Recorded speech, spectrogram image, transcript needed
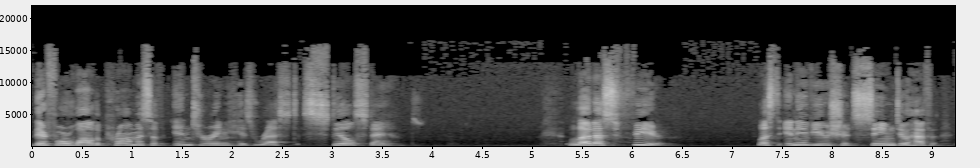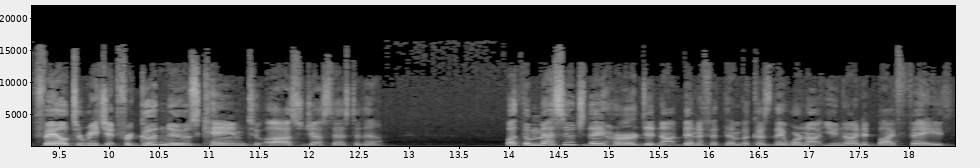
Therefore, while the promise of entering his rest still stands, let us fear lest any of you should seem to have failed to reach it. For good news came to us just as to them. But the message they heard did not benefit them because they were not united by faith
